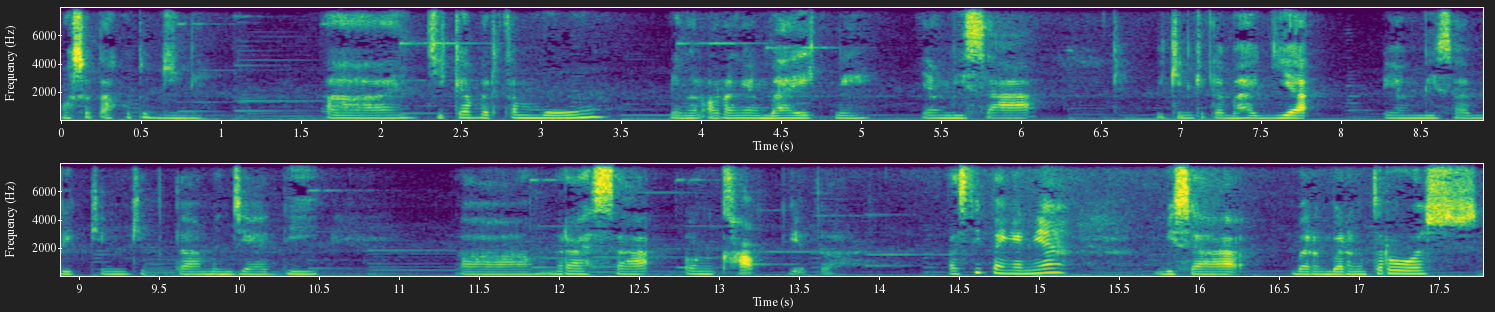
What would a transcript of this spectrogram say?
Maksud aku tuh gini uh, jika bertemu dengan orang yang baik nih yang bisa bikin kita bahagia yang bisa bikin kita menjadi uh, merasa lengkap gitu. Pasti pengennya bisa bareng-bareng terus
